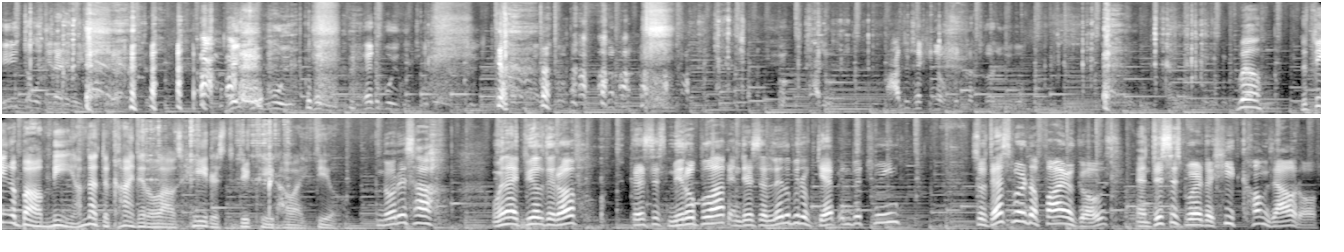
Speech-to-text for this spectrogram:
헤이터고 지랄이고 있어. 데이터 보이고 해도 보이고 아주 아들 새끼냐고 소리 같아가지고 이거. Well, the thing about me, I'm not the kind that allows haters to dictate how I feel. Notice how when I build it up, there's this middle block and there's a little bit of gap in between. So that's where the fire goes, and this is where the heat comes out of.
